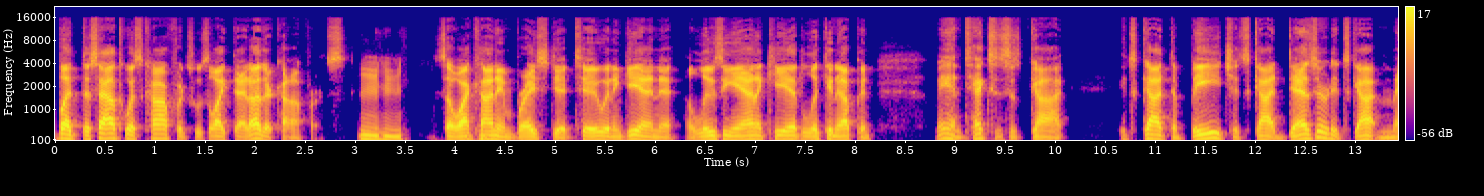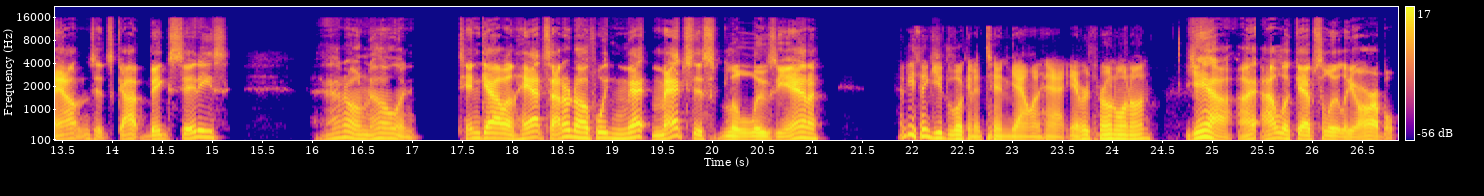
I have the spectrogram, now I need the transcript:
but the Southwest Conference was like that other conference. Mm-hmm. So I mm-hmm. kind of embraced it too. And again, a, a Louisiana kid looking up and man, Texas has got it's got the beach, it's got desert, it's got mountains, it's got big cities. I don't know. And 10 gallon hats, I don't know if we can ma- match this little Louisiana. How do you think you'd look in a 10 gallon hat? You ever thrown one on? Yeah, I, I look absolutely horrible.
